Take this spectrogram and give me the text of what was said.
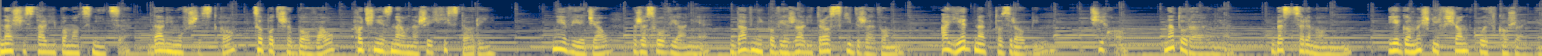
nasi stali pomocnicy, dali mu wszystko, co potrzebował, choć nie znał naszej historii. Nie wiedział, że Słowianie, dawni powierzali troski drzewom. A jednak to zrobił. Cicho. Naturalnie. Bez ceremonii. Jego myśli wsiąkły w korzenie,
